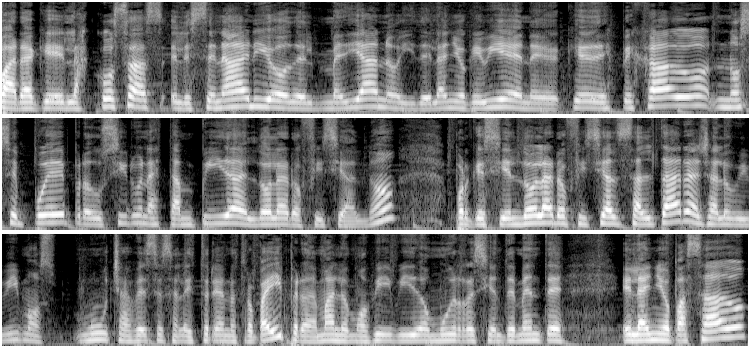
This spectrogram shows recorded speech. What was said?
para que las cosas, el escenario del mediano y del año que viene quede despejado, no se puede producir una estampida del dólar oficial, ¿no? Porque si el dólar oficial saltara, ya lo vivimos muchas veces en la historia de nuestro país, pero además lo hemos vivido muy recientemente el año pasado,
